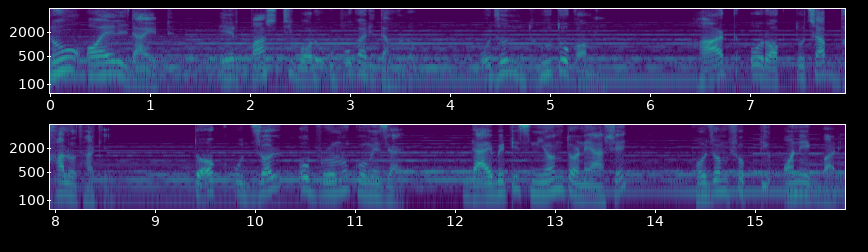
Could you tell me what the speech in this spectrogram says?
নো অয়েল ডায়েট এর পাঁচটি বড় উপকারিতা হলো, ওজন দ্রুত কমে, হার্ট ও রক্তচাপ ভালো থাকে, ত্বক উজ্জ্বল ও ব্রণ কমে যায়, ডায়াবেটিস নিয়ন্ত্রণে আসে, হজম শক্তি অনেক বাড়ে।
